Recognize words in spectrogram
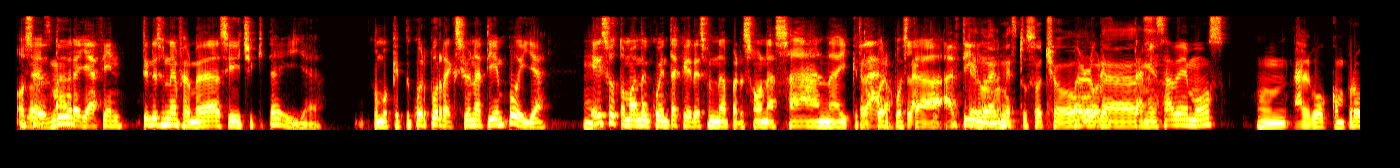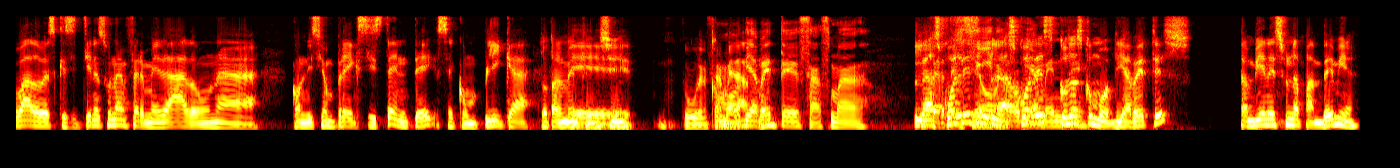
lo sea, desmadra tú ya, fin. tienes una enfermedad así chiquita y ya, como que tu cuerpo reacciona a tiempo y ya. Mm. Eso tomando en cuenta que eres una persona sana y que Claro, tu cuerpo está claro. al Que tiro. ¿no? duermes tus ocho Pero lo que horas. también sabemos, um, algo comprobado, es que si tienes una enfermedad o una condición preexistente, se complica Totalmente, eh, sí. tu como enfermedad. ¿no? diabetes, asma. Las cuales, las cuales cosas como diabetes también es una pandemia.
